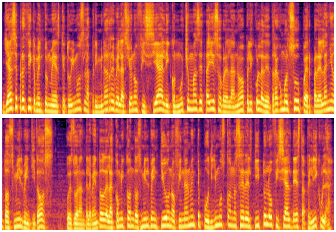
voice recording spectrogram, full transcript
Ya hace prácticamente un mes que tuvimos la primera revelación oficial y con mucho más detalles sobre la nueva película de Dragon Ball Super para el año 2022, pues durante el evento de la Comic Con 2021 finalmente pudimos conocer el título oficial de esta película,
